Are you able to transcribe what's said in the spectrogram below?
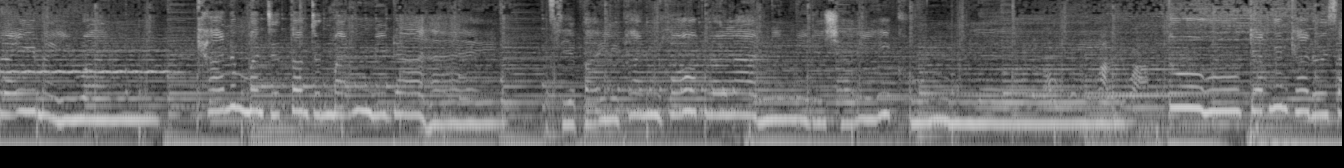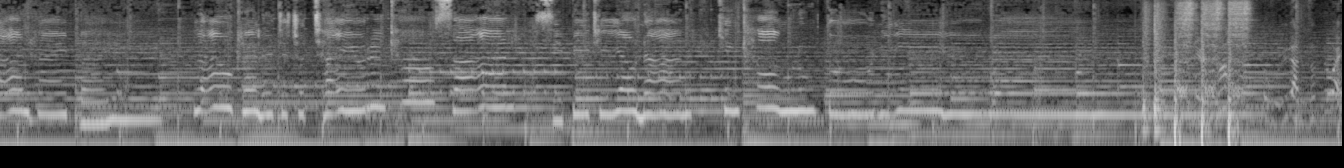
ไรไม่หวังค่าน้ำมันจะต้นจนมันไม่ได้เสียไปพันหกร้อยล้านยังไม่ได้ใช้ให้คุ้มเลยตู้เก็บเงินค่าโดยสารหายไป แล้วใครเลยจะชดใช้เรื่องข้าวสารสี่ปีที่ยาวนานเคียงข้างลุงตู่นี้รันเสียงข้าวตู่ดันสุดด้วย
